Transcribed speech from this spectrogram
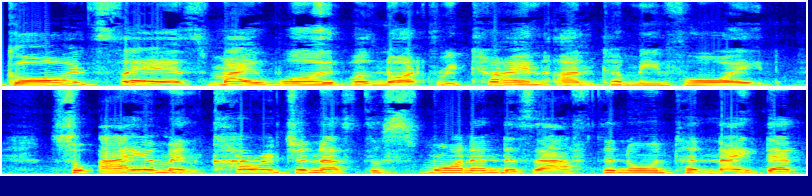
God says, my word will not return unto me void. So I am encouraging us this morning, this afternoon, tonight that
